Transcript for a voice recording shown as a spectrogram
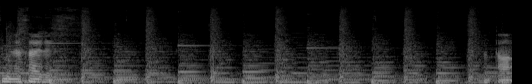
すみなさいです。また。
